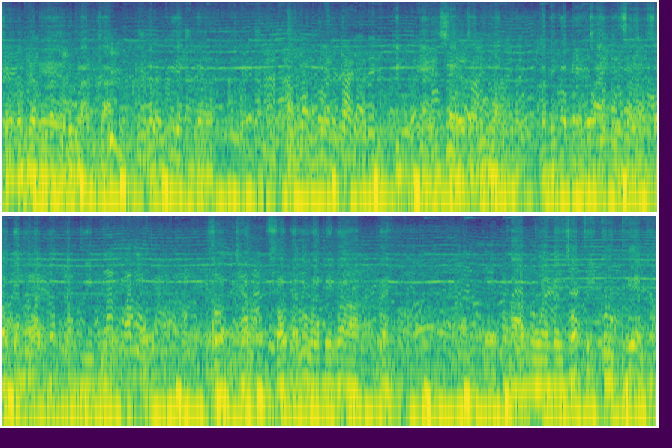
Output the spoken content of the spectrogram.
ส่วนน้ำยาเนลูกหลานจากลำเพียงนะครับกิมเก๋สอนจารุวันวันนี้ก็มีชายอิสระสอนจารุวันครับนำทีมส่วนแชมป์สอนจารุวันนี่ก็พามวยไปชกที่กรุงเทพครับ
